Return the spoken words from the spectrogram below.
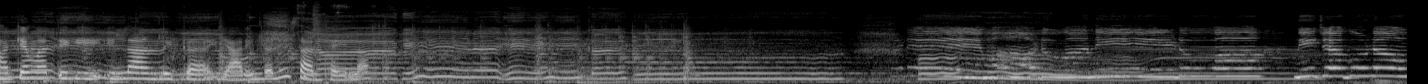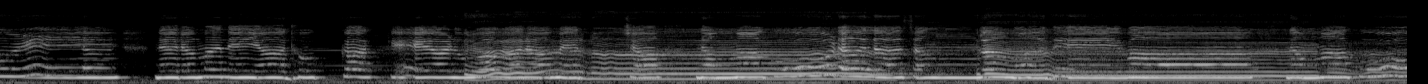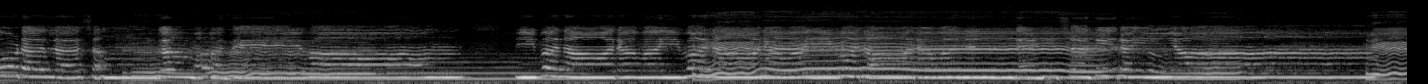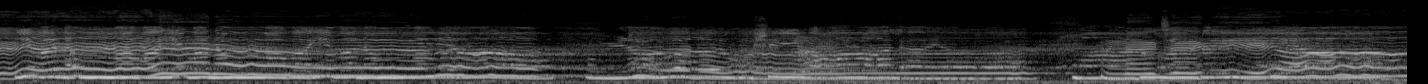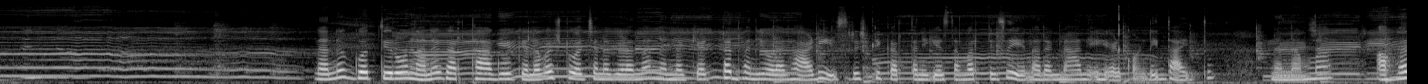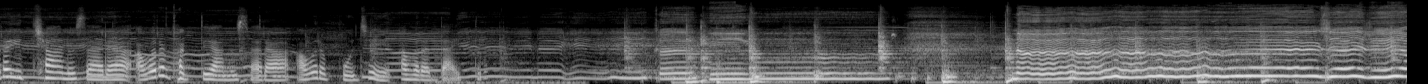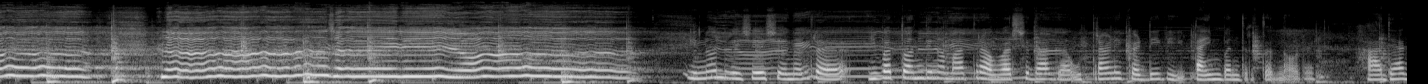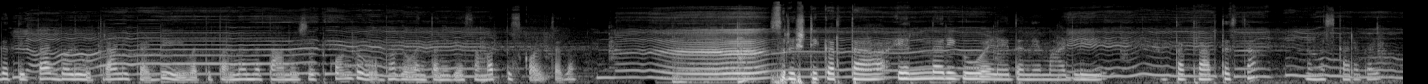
ಆಕೆ ಮಾತಿಗೆ ಇಲ್ಲ ಅನ್ಲಿಕ್ಕೆ ಯಾರಿಂದಲೂ ಸಾಧ್ಯ ಇಲ್ಲ. ನನಗೆ ಗೊತ್ತಿರೋ, ನನಗೆ ಅರ್ಥ ಆಗೋ ಕೆಲವಷ್ಟು ವಚನಗಳನ್ನು ನನ್ನ ಕೆಟ್ಟ ಧ್ವನಿಯೊಳಗೆ ಹಾಡಿ ಸೃಷ್ಟಿಕರ್ತನಿಗೆ ಸಮರ್ಪಿಸಿ ನನಗೆ ನಾನೇ ಹೇಳ್ಕೊಂಡಿದ್ದಾಯಿತು. ನನ್ನಮ್ಮ, ಅವರ ಇಚ್ಛಾನುಸಾರ, ಅವರ ಭಕ್ತಿಯ ಅನುಸಾರ, ಅವರ ಪೂಜೆ ಅವರದ್ದಾಯಿತು. कहीं ಏನಂದ್ರೆ, ಇವತ್ತೊಂದಿನ ಮಾತ್ರ ವರ್ಷದಾಗ ಉತ್ರಾಣಿ ಕಡ್ಡಿಗೆ ಟೈಮ್ ಬಂದಿರ್ತದೆ ನೋಡ್ರಿ. ಹಾದ್ಯಾಗ ತಿಟ್ಟಾಗ ಬಳಿ ಉತ್ರಾಣಿ ಕಡ್ಡಿ ಇವತ್ತು ತನ್ನನ್ನು ತಾನು ಸುಟ್ಕೊಂಡು ಭಗವಂತನಿಗೆ ಸಮರ್ಪಿಸ್ಕೊಳ್ತದೆ. ಸೃಷ್ಟಿಕರ್ತ ಎಲ್ಲರಿಗೂ ಒಳ್ಳೆಯದನ್ನೇ ಮಾಡಲಿ ಅಂತ ಪ್ರಾರ್ಥಿಸ್ತಾ ನಮಸ್ಕಾರಗಳು.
